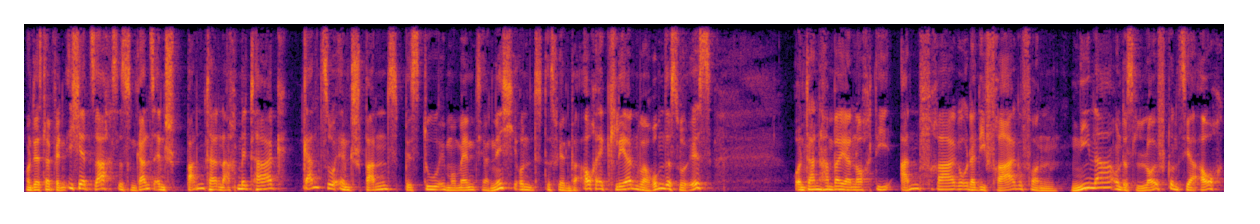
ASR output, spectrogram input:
Und deshalb, wenn ich jetzt sage, es ist ein ganz entspannter Nachmittag, ganz so entspannt bist du im Moment ja nicht. Und das werden wir auch erklären, warum das so ist. Und dann haben wir ja noch die Anfrage oder die Frage von Nina und es läuft uns ja auch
